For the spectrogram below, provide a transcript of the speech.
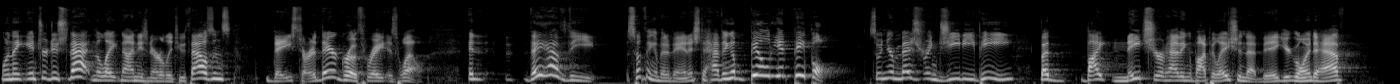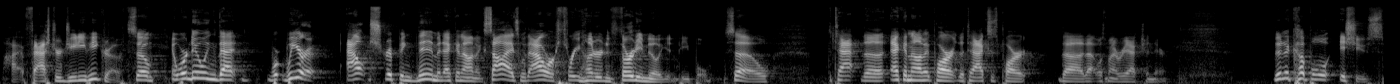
When they introduced that in the late 90s and early 2000s, they started their growth rate as well. And they have the something of an advantage to having a billion people. So when you're measuring GDP, but by nature of having a population that big, you're going to have faster GDP growth. So, and we're doing that. We are outstripping them in economic size with our 330 million people. So, the ta- the economic part, the taxes part, the, that was my reaction there. Then a couple issues.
